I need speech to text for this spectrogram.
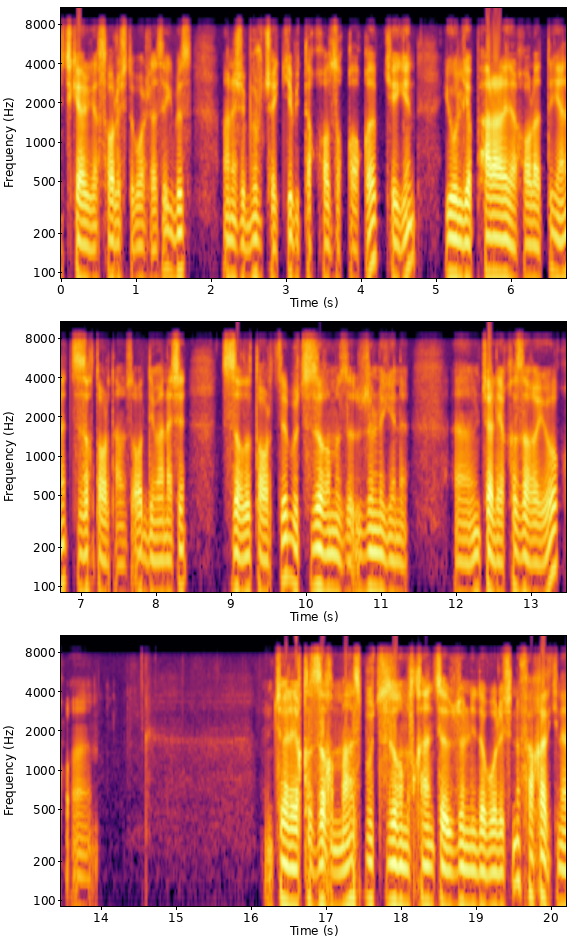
ichkariga solishni boshlasak biz mana shu burchakka bitta qoziq qoqib keyin yo'lga parallel holatda yana chiziq tortamiz. Oddiy mana shu chiziqni tortsa bu chizig'imizni uzunligini e, unchalik qizig'i yo'q. E, unchalik qiziq emas bu chizig'imiz qancha uzunlikda bo'lishini faqatgina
